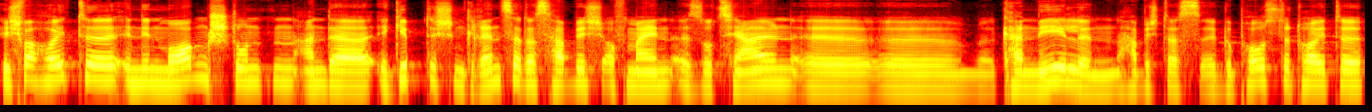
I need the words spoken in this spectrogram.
Ich war heute in den Morgenstunden an der ägyptischen Grenze. Das habe ich auf meinen äh, sozialen äh, äh, Kanälen habe ich das äh, gepostet heute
